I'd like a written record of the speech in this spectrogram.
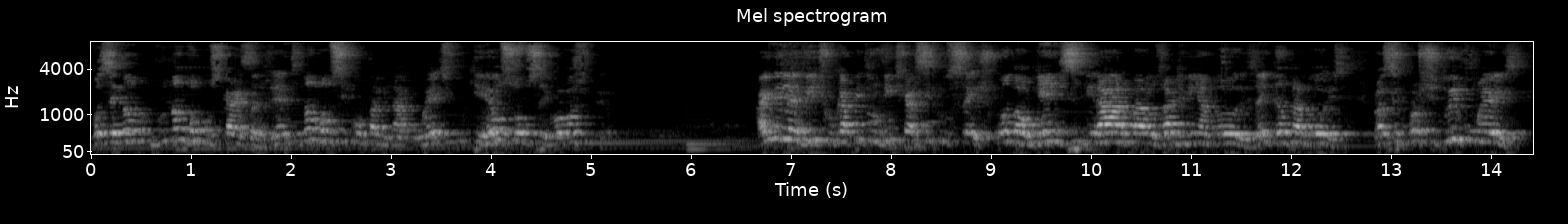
vocês não, não vão buscar essa gente, não vão se contaminar com eles, porque eu sou o Senhor vosso Deus. Aí em Levítico capítulo 20, versículo 6, quando alguém se virar para os adivinhadores, encantadores, para se prostituir com eles,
